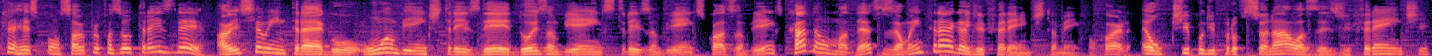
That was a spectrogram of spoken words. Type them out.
que é responsável por fazer o 3D. Aí, se eu entrego um ambiente 3D, dois ambientes, três ambientes, quatro ambientes, cada uma dessas é uma entrega diferente também, concorda? É um tipo de profissional, às vezes, diferente.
